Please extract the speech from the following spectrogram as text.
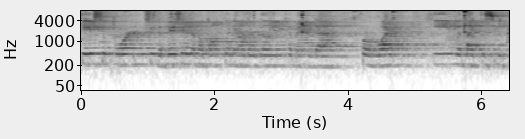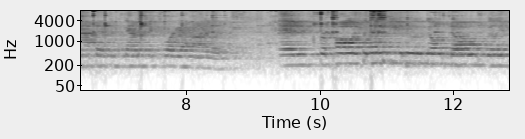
gave support to the vision of Algonquin Elder William Commanda for what he would like to see happen down in Victoria Island. And for Paul, and for those of you who don't know William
